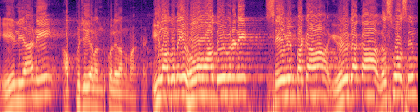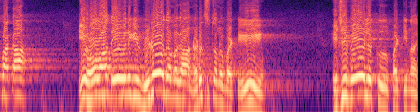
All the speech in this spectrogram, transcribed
ఏలియాని అప్పు చేయాలనుకోలేదన్నమాట. ఇలాగున హోవా దేవుని సేవింపక ఎడుగక విశ్వసింపక ఈ హోవా దేవునికి విరోధముగా నడుచుటను బట్టి యజబేలకు పట్టిన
